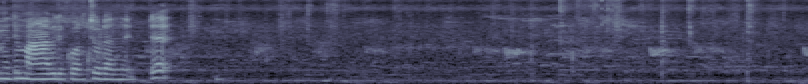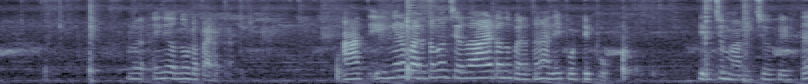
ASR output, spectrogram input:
എന്നിട്ട് മാവിൽ കുറച്ചുകൂടെ ഒന്നിട്ട് ഇനി ഒന്നുകൂടെ പരത്താം. ആ ഇങ്ങനെ പരത്തുമ്പോൾ ചെറുതായിട്ടൊന്ന് പരത്തണം അല്ലെങ്കിൽ പൊട്ടിപ്പോവും. തിരിച്ചു മറിച്ചൊക്കെ ഇട്ട്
